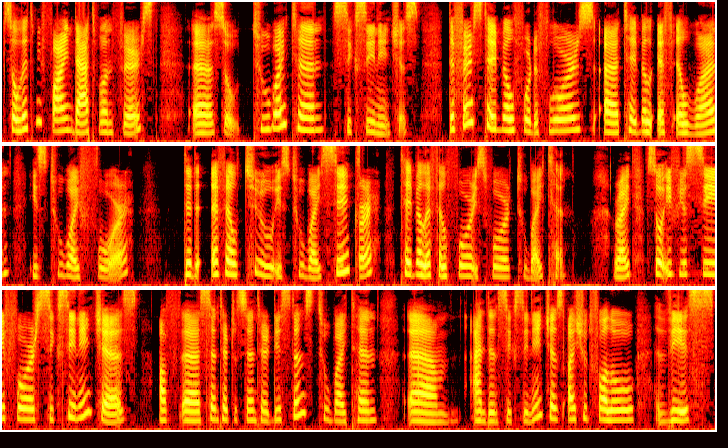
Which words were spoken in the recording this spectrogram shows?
So let me find that one first uh, so 2 by 10, 16 inches. The first table for the floors, uh, table FL1 is 2 by 4. The FL2 is 2 by 6. Table FL4 is for 2 by 10. Right? So if you see for 16 inches of uh, center to center distance, 2 by 10 um, and then 16 inches, I should follow these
